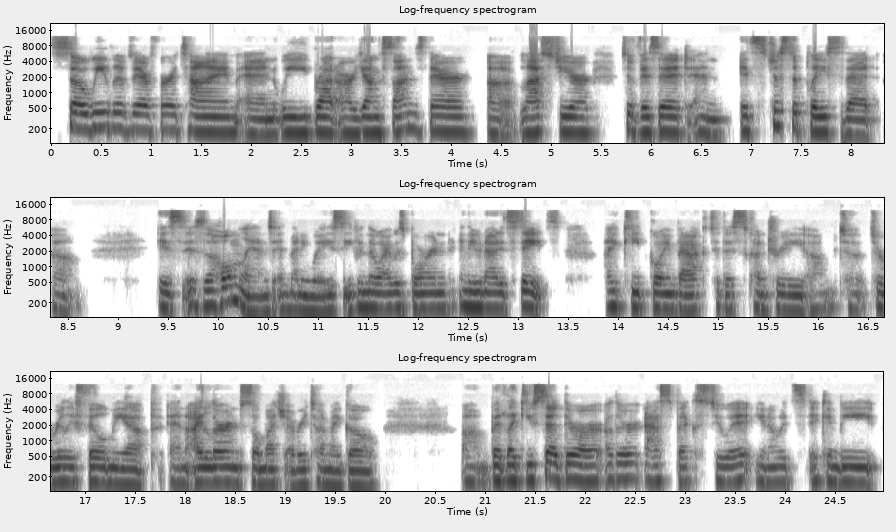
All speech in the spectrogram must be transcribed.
So we lived there for a time and we brought our young sons there uh, last year to visit. And it's just a place that um, is is a homeland in many ways. Even though I was born in the United States, I keep going back to this country um, to to really fill me up, and I learn so much every time I go. Um, but like you said, there are other aspects to it. You know, it's it can be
